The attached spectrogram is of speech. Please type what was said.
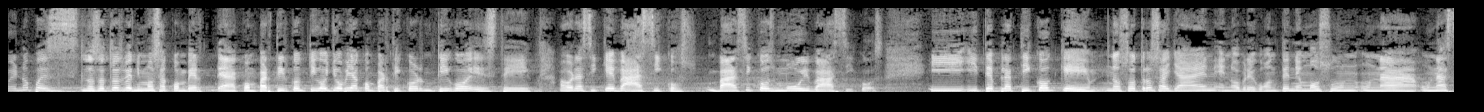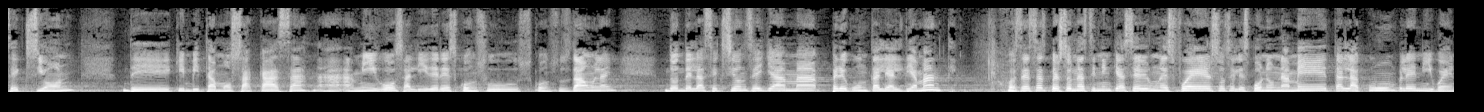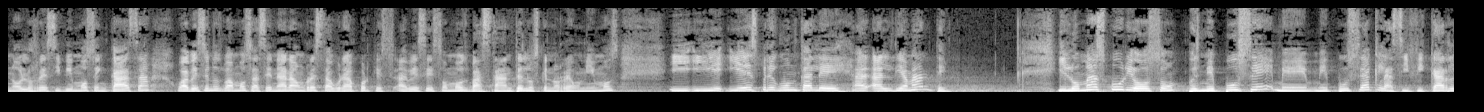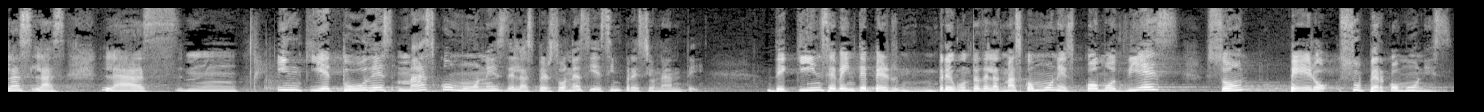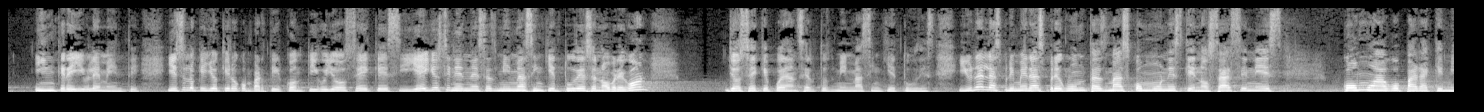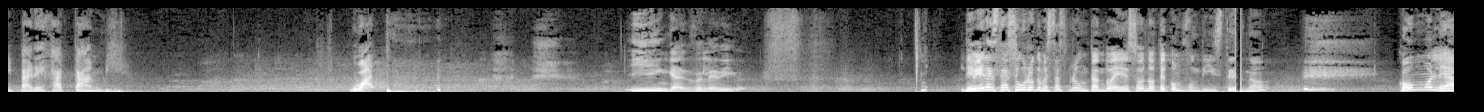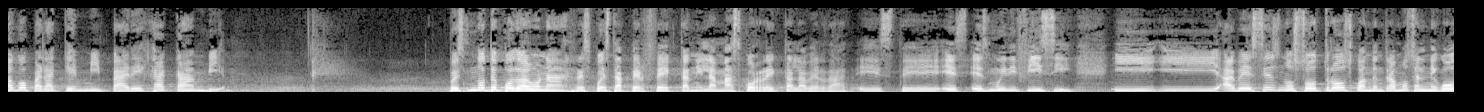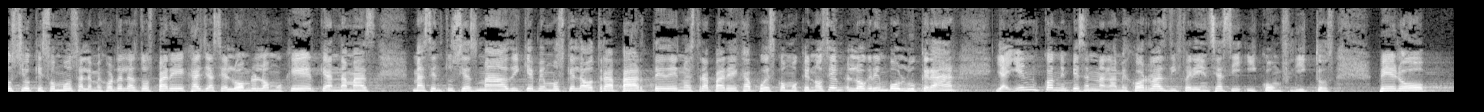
Bueno, pues nosotros venimos a, a, compartir contigo, yo voy a compartir contigo, este, ahora sí que básicos, básicos, muy básicos. Y, te platico que nosotros allá en, Obregón tenemos una, una sección de que invitamos a casa, a amigos, a líderes con sus, con sus downline, donde la sección se llama Pregúntale al Diamante. Sea, esas personas tienen que hacer un esfuerzo, se les pone una meta, la cumplen y bueno, los recibimos en casa o a veces nos vamos a cenar a un restaurante porque a veces somos bastantes los que nos reunimos y, y, es pregúntale al diamante. Y lo más curioso, pues me puse, me, me puse a clasificar las, las, las mm, inquietudes más comunes de las personas y es impresionante de 15, 20 preguntas de las más comunes, como 10 son, pero súper comunes, increíblemente. Y eso es lo que yo quiero compartir contigo. Yo sé que si ellos tienen esas mismas inquietudes en Obregón, yo sé que puedan ser tus mismas inquietudes. Y una de las primeras preguntas más comunes que nos hacen es, ¿cómo hago para que mi pareja cambie? What? Inga, eso le digo. ¿De veras estás seguro que me estás preguntando eso? ¿No te confundiste, no? ¿Cómo le hago para que mi pareja cambie? Pues no te puedo dar una respuesta perfecta ni la más correcta, la verdad. Este, es, es muy difícil. Y, y a veces nosotros cuando entramos al negocio, que somos a lo mejor de las dos parejas, ya sea el hombre o la mujer, que anda más, más entusiasmado y que vemos que la otra parte de nuestra pareja pues como que no se logra involucrar, y ahí es cuando empiezan a lo mejor las diferencias y, y conflictos. Pero,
